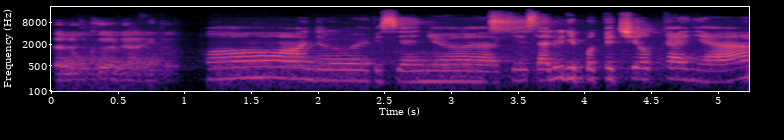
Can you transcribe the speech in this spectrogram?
terluka dah gitu Oh, aduh, kesiannya. Okay, selalu diperkecilkan ya.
